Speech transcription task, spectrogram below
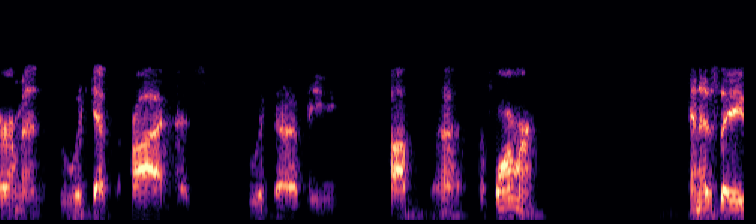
determine who would get the prize, who would uh, be top uh, performer. And as they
